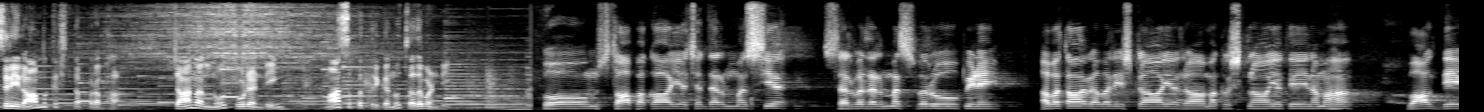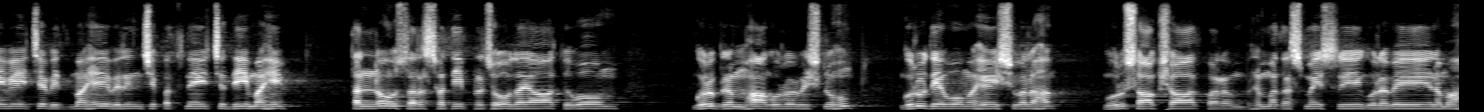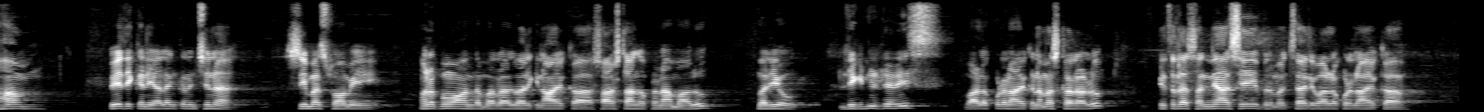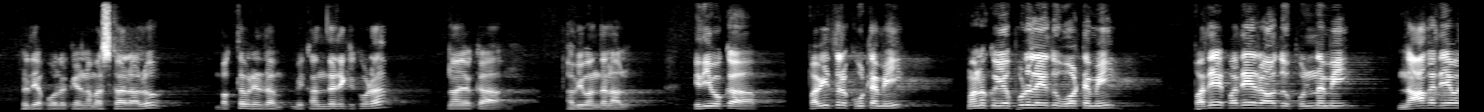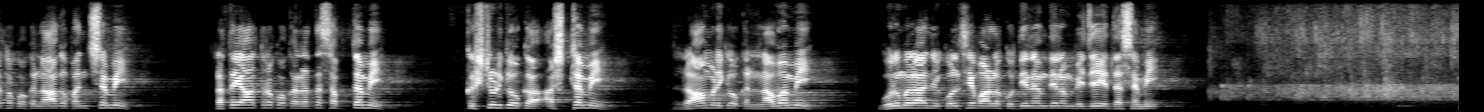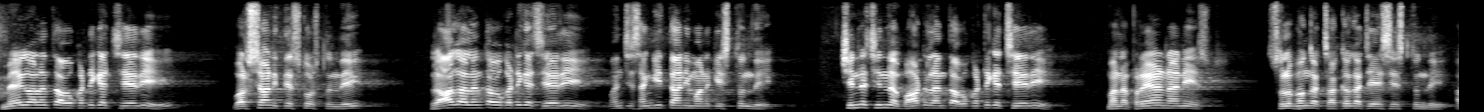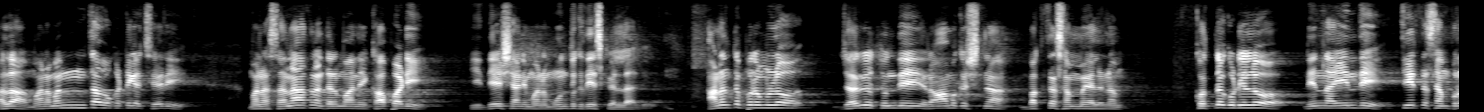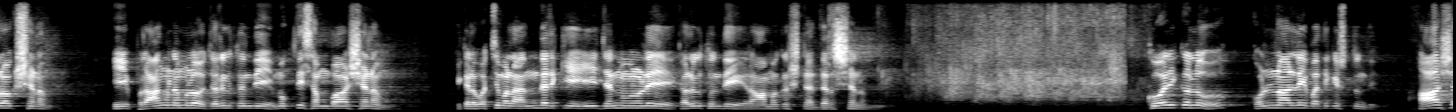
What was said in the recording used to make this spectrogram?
శ్రీ రామకృష్ణ ప్రభ ఛానల్ను చూడండి మాసపత్రికను చదవండి. ఓం స్థాపకాయ చ ధర్మస్య సర్వధర్మస్వరూపిణే అవతారవరిష్టాయ రామకృష్ణాయ తే నమ. వాగ్దేవే చ విద్మహే విరించి పత్నే చ ధీమహి. తన్నో సరస్వతి ప్రచోదయాత్. ఓం గురుబ్రహ్మ గురుర్విష్ణు గురుదేవో మహేశ్వర. గురుసాక్షాత్ పరం బ్రహ్మ తస్మై శ్రీ గురవే నమ. వేదికని అలంకరించిన శ్రీమద్ స్వామి అనుపమానందమరాజు వారికి నా యొక్క సాష్టాంగ ప్రణామాలు మరియు డిగ్నిటరీస్ వాళ్ళకు కూడా నా యొక్క నమస్కారాలు. ఇతర సన్యాసి బ్రహ్మచారి వాళ్ళకు కూడా నా యొక్క హృదయపూర్వక నమస్కారాలు. భక్తవృందం మీకు అందరికీ కూడా నా యొక్క అభివందనాలు. ఇది ఒక పవిత్ర కూటమి. మనకు ఎప్పుడు లేదు ఓటమి. పదే పదే రాదు పున్నమి. నాగదేవతకు ఒక నాగ పంచమి రథయాత్రకు ఒక రథ సప్తమి కృష్ణుడికి ఒక అష్టమి రాముడికి ఒక నవమి గురుమరాజుని కొలిసే వాళ్ళకు దినం దినం విజయదశమి. మేఘాలంతా ఒకటిగా చేరి వర్షాన్ని తీసుకొస్తుంది. రాగాలంతా ఒకటిగా చేరి మంచి సంగీతాన్ని మనకి ఇస్తుంది. చిన్న చిన్న బాటలంతా ఒకటిగా చేరి మన ప్రయాణాన్ని సులభంగా చక్కగా చేసిస్తుంది. అలా మనమంతా ఒకటిగా చేరి మన సనాతన ధర్మాన్ని కాపాడి ఈ దేశాన్ని మనం ముందుకు తీసుకువెళ్ళాలి అనంతపురంలో జరుగుతుంది రామకృష్ణ భక్త సమ్మేళనం. కొత్తగుడిలో నిన్న అయింది తీర్థ సంప్రోక్షణం. ఈ ప్రాంగణంలో జరుగుతుంది ముక్తి సంభాషణం. ఇక్కడ వచ్చి మన అందరికీ ఈ జన్మలోనే కలుగుతుంది రామకృష్ణ దర్శనం. కోరికలు కొన్నాళ్ళే బతికిస్తుంది. ఆశ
